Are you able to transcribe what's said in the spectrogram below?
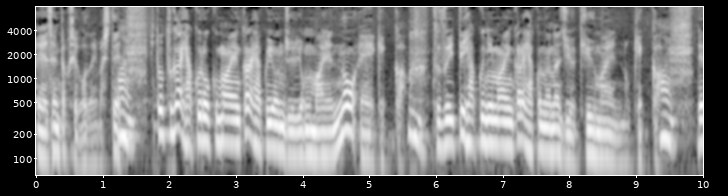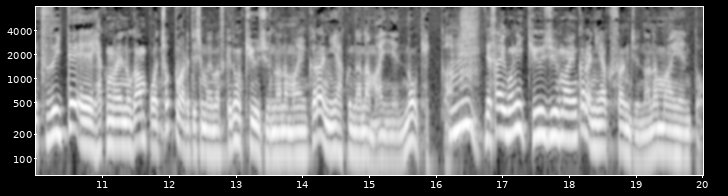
え選択肢がございまして、はい、1つが106万円から144万円の、え結果、うん、続いて102万円から179万円の結果、はい、で続いて、え100万円の元本はちょっと割れてしまいますけども、97万円から207万円の結果、うん、で最後に90万円から237万円と、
